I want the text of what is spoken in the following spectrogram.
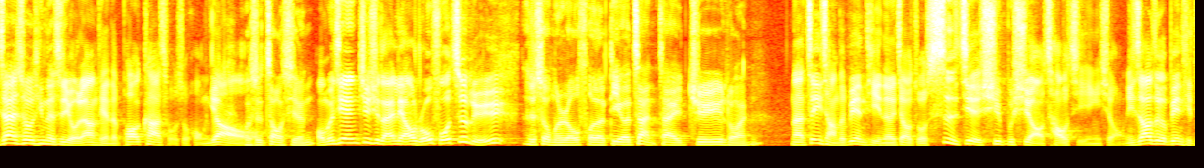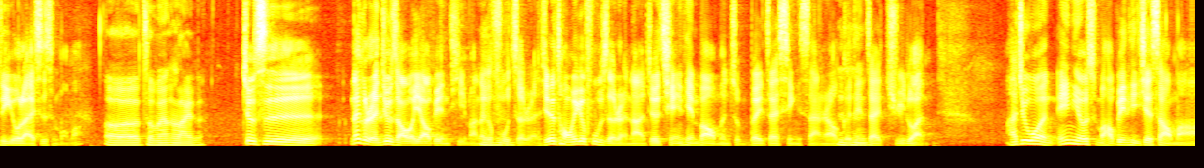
你现在收听的是有亮点的 Podcast，我是洪耀，我是赵贤。我们今天继续来聊柔佛之旅，这是我们柔佛的第二站，在居銮。那这一场的辩题呢，叫做“世界需不需要超级英雄”？你知道这个辩题的由来是什么吗？呃，怎么样来的？就是那个人就找我要辩题嘛，那个负责人，其实同一个负责人啊，就是前一天帮我们准备在新山，然后隔天在居銮。他就问：“哎，你有什么好辩题介绍吗？”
